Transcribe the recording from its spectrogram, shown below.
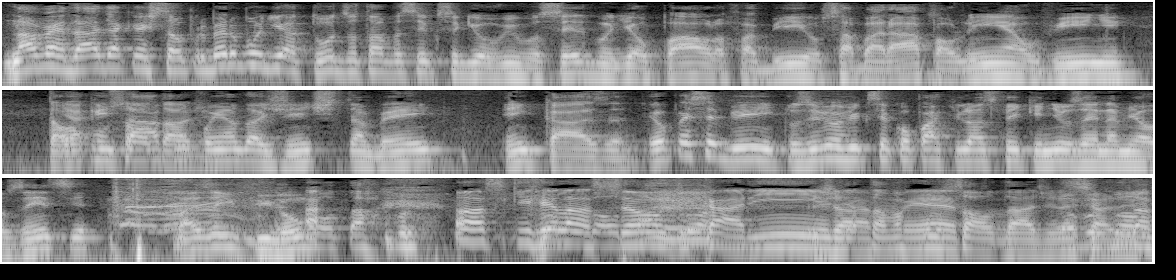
Na verdade, a questão. Primeiro, bom dia a todos. Eu estava sem conseguir ouvir vocês. Bom dia ao Paulo, a Fabi, o Sabará, a Paulinha, o Vini. Tava e a quem está acompanhando a gente também em casa. Eu percebi, inclusive eu vi que você compartilhou umas fake news aí na minha ausência, mas enfim, vamos voltar pro... Nossa, que relação de carinho, Já de tava afeto. com saudade, né, Carlito?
